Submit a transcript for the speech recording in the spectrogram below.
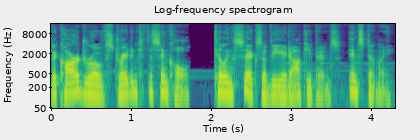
The car drove straight into the sinkhole killing six of the eight occupants instantly.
